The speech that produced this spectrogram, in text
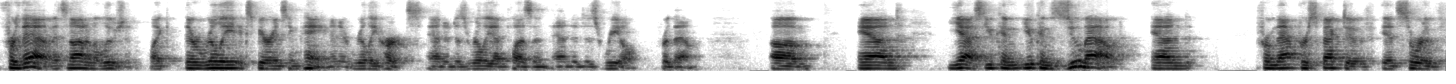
for them, it's not an illusion. Like they're really experiencing pain and it really hurts and it is really unpleasant and it is real for them. Um, and yes, you can you can zoom out and from that perspective, it's sort of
